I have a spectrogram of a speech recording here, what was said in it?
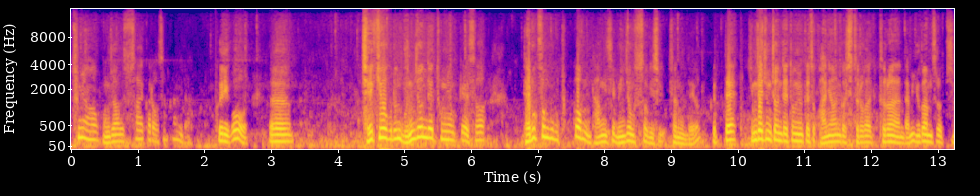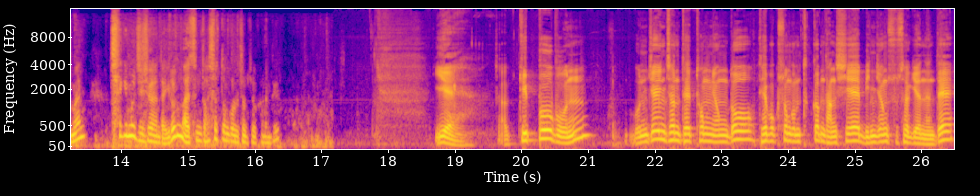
투명하고 공정하게 수사할 거라고 생각합니다. 그리고, 어, 제 기억으로는 문 전 대통령께서 대북 송금 특검 당시 민정수석이셨는데요. 그때 김대중 전 대통령께서 관여한 것이 들어가, 드러난다면 유감스럽지만 책임을 지셔야 한다. 이런 말씀도 하셨던 걸로 좀 기억하는데요. 예. 자, 뒷부분 문재인 전 대통령도 대북 송금 특검 당시에 민정수석이었는데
